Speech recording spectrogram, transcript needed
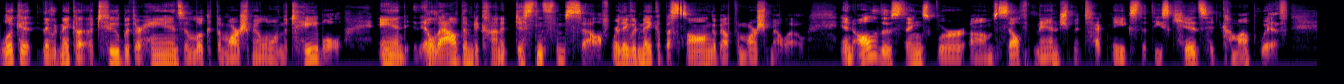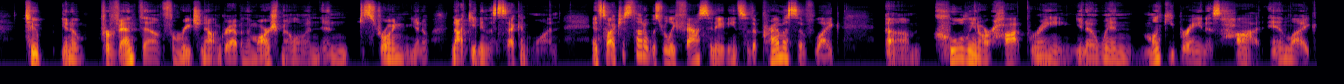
look at they would make a, a tube with their hands and look at the marshmallow on the table and it allowed them to kind of distance themselves or they would make up a song about the marshmallow and all of those things were um, self-management techniques that these kids had come up with to, you know, prevent them from reaching out and grabbing the marshmallow and, and destroying, you know, not getting the second one. And so I just thought it was really fascinating. So the premise of like um, cooling our hot brain, you know, when monkey brain is hot and like,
